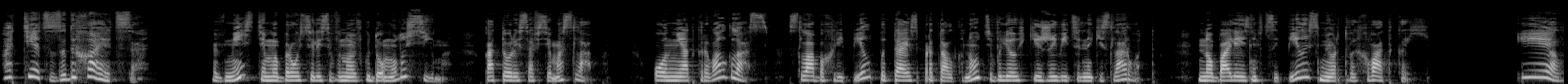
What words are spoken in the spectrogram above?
«Отец задыхается!» Вместе мы бросились вновь к дому Лусима, который совсем ослаб. Он не открывал глаз, слабо хрипел, пытаясь протолкнуть в легкий живительный кислород, но болезнь вцепилась мертвой хваткой. «Эл!»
